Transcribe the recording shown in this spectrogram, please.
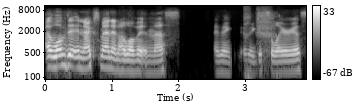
I loved it in X-Men and I love it in this. I think I think it's hilarious.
